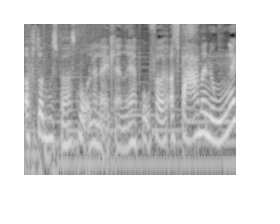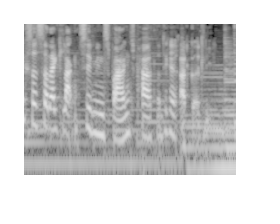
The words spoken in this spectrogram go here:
opstå nogle spørgsmål eller et eller andet. Jeg har brug for at spare med nogen, ikke? Så, så er der ikke langt til min sparingspartner. Det kan jeg ret godt lide.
